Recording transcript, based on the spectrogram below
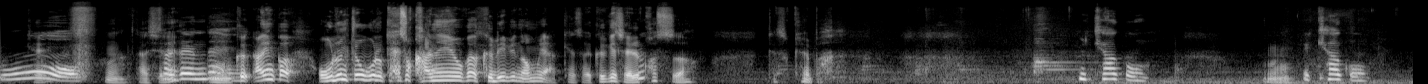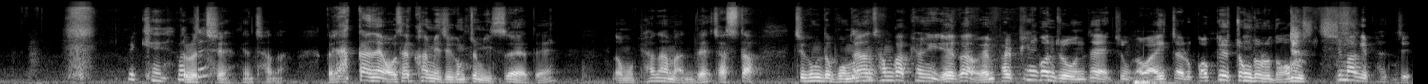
오. 응, 다시. 잘 해. 되는데. 응, 그, 아니, 그니까, 오른쪽으로 계속 가는 이유가 그립이 너무 약해서. 그게 제일 컸어. 계속 해봐. 이렇게 하고. 이렇게 하고. 이렇게. 맞지? 그렇지. 괜찮아. 그러니까 약간의 어색함이 지금 좀 있어야 돼. 너무 편하면 안 돼. 자, 스탑. 지금도 보면 삼각형이 얘가 왼팔 핀 건 좋은데 지금 Y자로 꺾일 정도로 너무 심하게 폈지.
